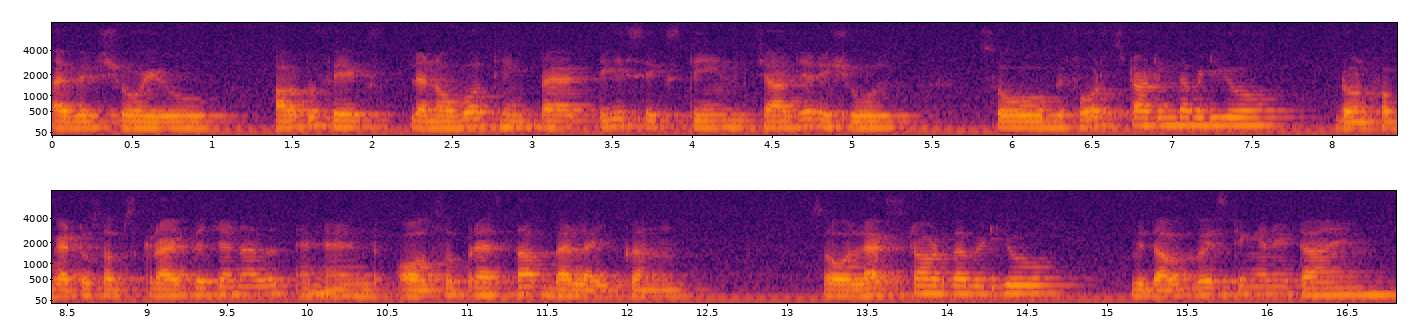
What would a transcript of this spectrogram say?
I will show you how to fix Lenovo ThinkPad T16 charger issues. So before starting the video don't forget to subscribe the channel and also press the bell icon. So let's start the video without wasting any time.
